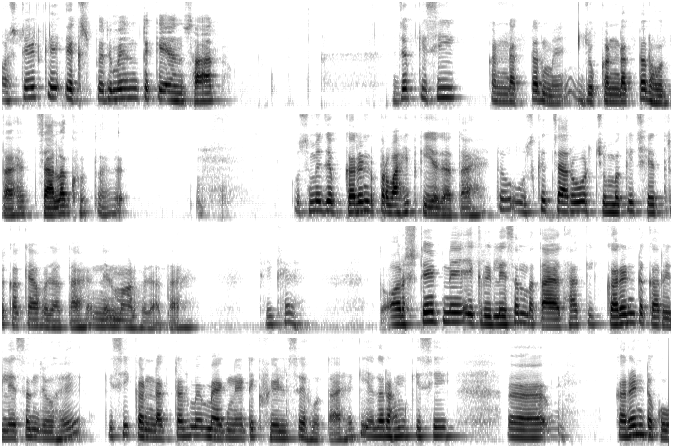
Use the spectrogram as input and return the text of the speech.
और स्टेट के एक्सपेरिमेंट के अनुसार जब किसी कंडक्टर में जो कंडक्टर होता है, चालक होता है, उसमें जब करंट प्रवाहित किया जाता है तो उसके चारों ओर चुंबकीय क्षेत्र का क्या हो जाता है? निर्माण हो जाता है। ठीक है? तो और स्टेट ने एक रिलेशन बताया था कि करंट का रिलेशन जो है, किसी कंडक्टर में मैग्नेटिक फ़ील्ड से होता है कि अगर हम किसी करंट को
